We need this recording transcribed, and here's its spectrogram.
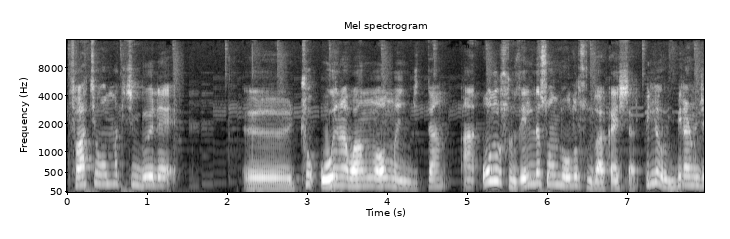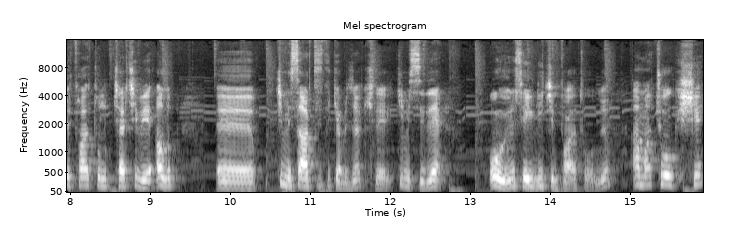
Fatih olmak için böyle e, çok oyuna bağımlı olmayın cidden. Yani olursunuz. Elinde sonunda olursunuz arkadaşlar. Biliyorum bir an önce Fatih olup çerçeveyi alıp e, kimisi artistik yapacak. işte kimisi de o oyunu sevdiği için Fatih oluyor. Ama çoğu kişi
